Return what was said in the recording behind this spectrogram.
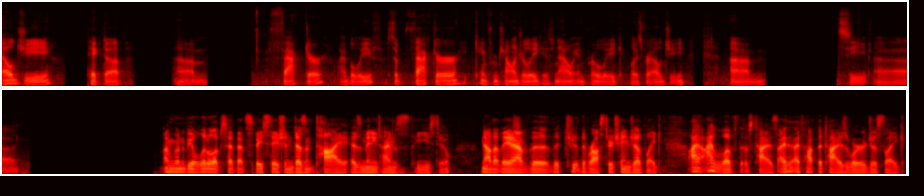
LG picked up um, Factor, I believe. So Factor came from Challenger League. He's now in Pro League. Plays for LG. Um, let's see. Uh, I'm going to be a little upset that Space Station doesn't tie as many times as they used to. Now that they have the the, the roster change up, like I I love those ties. I I thought the ties were just like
